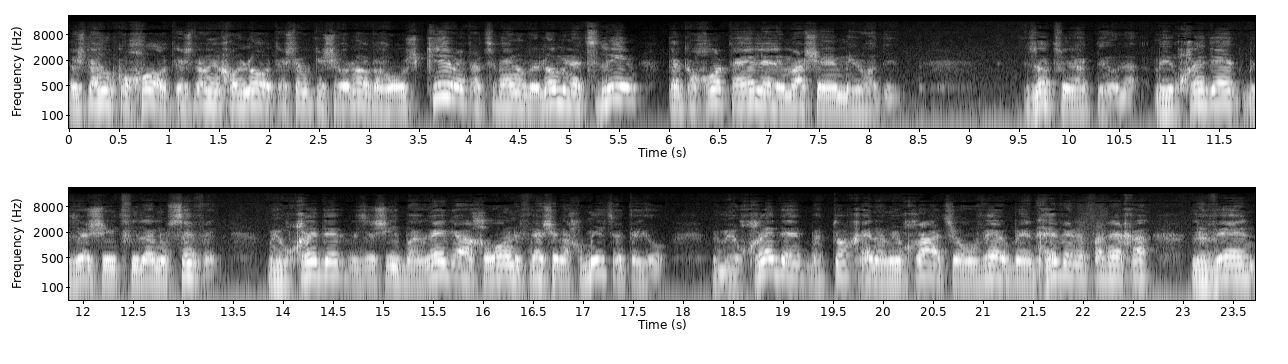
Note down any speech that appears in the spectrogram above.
יש לנו כוחות, יש לנו יכולות, יש לנו כישרונות, אנחנו עושקים את עצמנו ולא מנצלים את הכוחות האלה למה שהם מיועדים. זאת תפילת נעולה. מיוחדת בזה שהיא תפילה נוספת. מיוחדת בזה שהיא ברגע האחרון לפני שנחמיץ את היום, ומיוחדת בתוכן המיוחד שעובר בין הבל לפניך לבין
